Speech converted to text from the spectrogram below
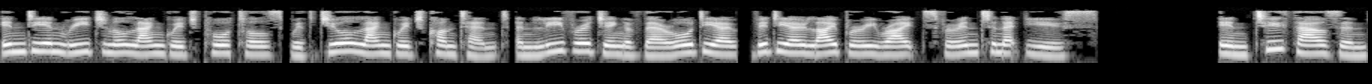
Indian regional language portals with dual language content and leveraging of their audio, video library rights for Internet use. In 2000,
